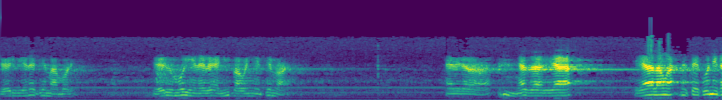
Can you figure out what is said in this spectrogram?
ရွယ်လူရင်လည်းဖြစ်မှာမို့လေရွယ်လူမို့ရင်လည်းပဲအနိပါဝင်ရင်ဖြစ်မှာအဲဒီတော့မြတ်စွာဘုရားတရားလောင်းက29နှစ်က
